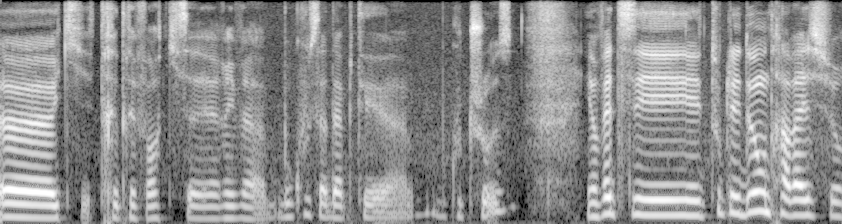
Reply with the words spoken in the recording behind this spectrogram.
euh, qui est très très forte, qui arrive à beaucoup s'adapter à beaucoup de choses. Et en fait, c'est toutes les deux, on travaille sur,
